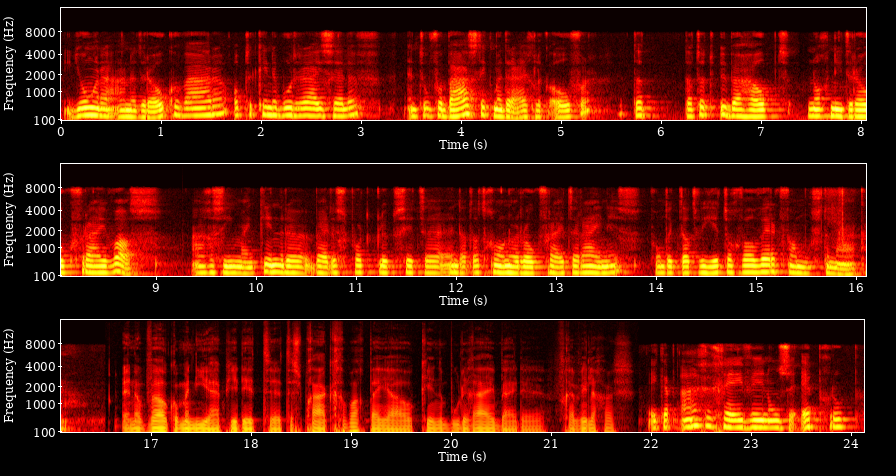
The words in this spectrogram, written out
jongeren aan het roken waren op de kinderboerderij zelf. En toen verbaasde ik me er eigenlijk over dat, dat het überhaupt nog niet rookvrij was. Aangezien mijn kinderen bij de sportclub zitten en dat dat gewoon een rookvrij terrein is, vond ik dat we hier toch wel werk van moesten maken. En op welke manier heb je dit uh, te sprake gebracht bij jouw kinderboerderij, bij de vrijwilligers? Ik heb aangegeven in onze appgroep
